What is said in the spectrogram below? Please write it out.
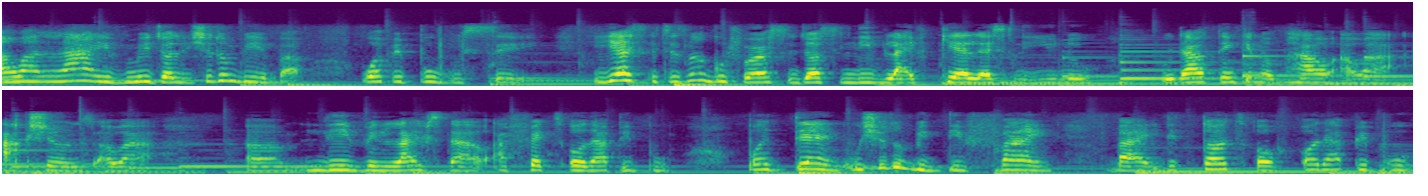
our life majorly shouldn't be about what people will say. Yes, it is not good for us to just live life carelessly, you know, without thinking of how our actions, our um, living lifestyle affects other people. But then we shouldn't be defined by the thoughts of other people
